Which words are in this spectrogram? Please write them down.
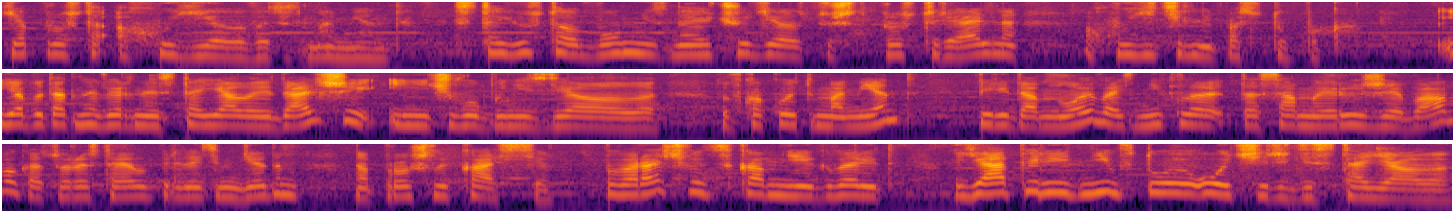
Я просто охуела в этот момент. Стою столбом, не знаю, что делать, потому что это просто реально охуительный поступок. Я бы так, наверное, стояла и дальше, и ничего бы не сделала. Но в какой-то момент передо мной возникла та самая рыжая баба, которая стояла перед этим дедом на прошлой кассе. Поворачивается ко мне и говорит, я перед ним в той очереди стояла.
